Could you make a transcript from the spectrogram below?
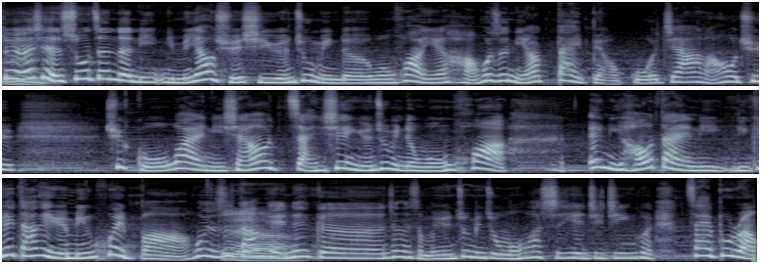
对，而且说真的，你你们要学习原住民的文化也好，或者你要代表国家，然后去。去国外，你想要展现原住民的文化，哎，你好歹你你可以打给原民会吧，或者是打给那个、那个什么原住民族文化事业基金会，再不然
